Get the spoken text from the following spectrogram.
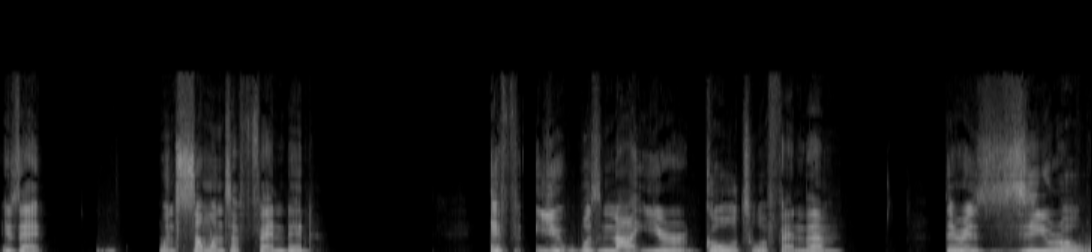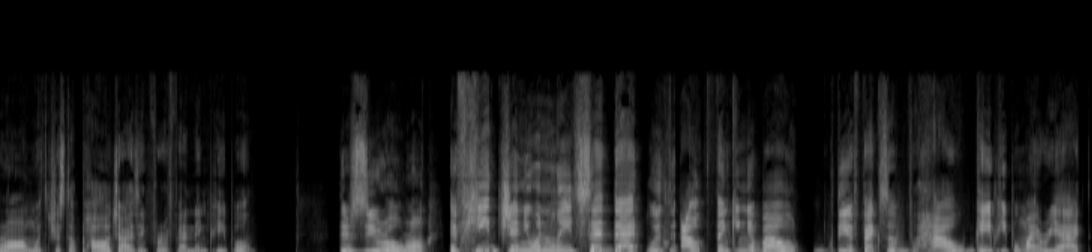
is that when someone's offended, if you was not your goal to offend them, there is zero wrong with just apologizing for offending people. There's zero wrong. If he genuinely said that without thinking about the effects of how gay people might react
